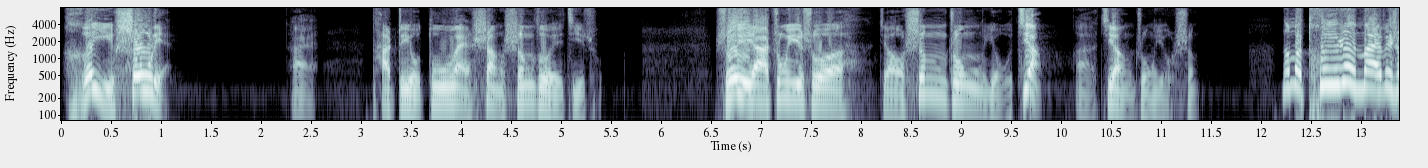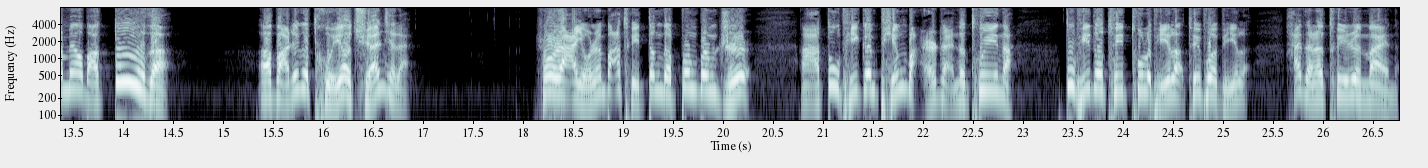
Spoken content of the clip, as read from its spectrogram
何以收敛？哎，它只有督脉上升作为基础。所以呀，中医说叫升中有降啊，降中有升。那么推任脉为什么要把肚子啊，把这个腿要蜷起来？是不是啊？有人把腿蹬得绷绷直，啊，肚皮跟平板儿在那推呢，肚皮都推秃了皮了，推破皮了，还在那推任脉呢。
